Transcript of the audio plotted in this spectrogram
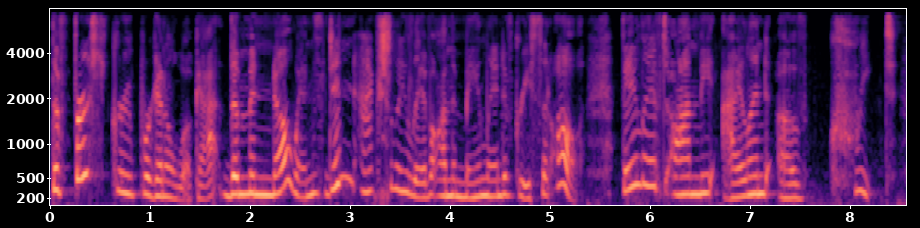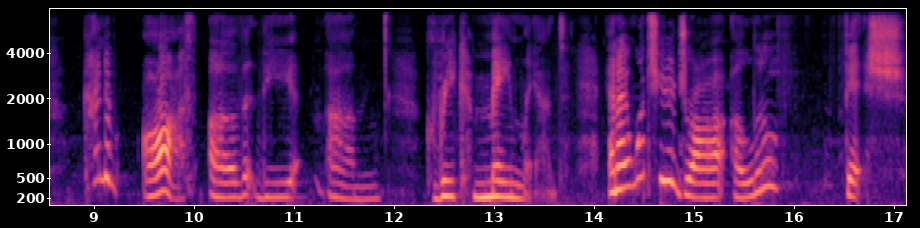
The first group we're going to look at, the Minoans, didn't actually live on the mainland of Greece at all. They lived on the island of Crete, kind of off of the um, Greek mainland. And I want you to draw a little fish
